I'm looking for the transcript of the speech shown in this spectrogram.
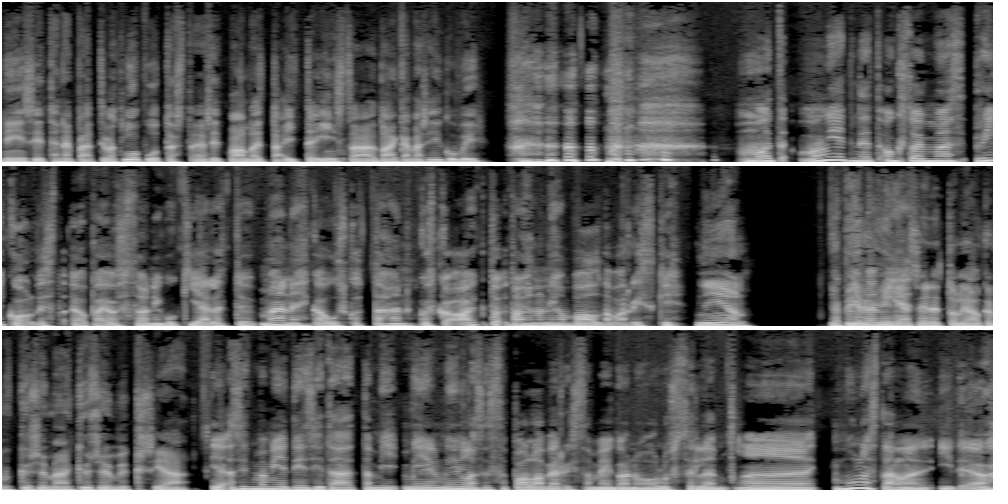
Niin sitten ne päättivät luopua tästä ja sitten vaan laittaa itse Instaan jotain kämäsiä kuvia. Mutta mä mietin, että onko toi myös rikollista jopa, jos se on niinku kielletty. Mä en ehkä usko tähän, koska to, toihan on ihan valtava riski. Niin on. Ja perheenjäsenet miet... oli alkanut kysymään kysymyksiä. Ja sitten mä mietin sitä, että mi- mi- millaisessa palaverissa Megan on ollut silleen, äh, mulla olisi tällainen idea,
